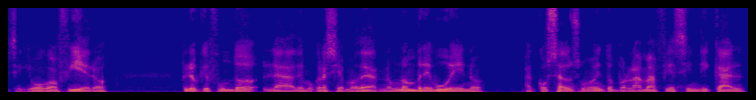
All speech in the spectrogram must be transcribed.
se equivocó fiero, pero que fundó la democracia moderna, un hombre bueno, acosado en su momento por la mafia sindical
